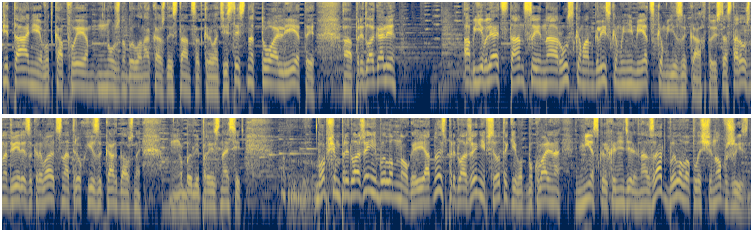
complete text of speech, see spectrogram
Питание, вот кафе нужно было на каждой станции открывать. Естественно, туалеты. А, предлагали объявлять станции на русском, английском и немецком языках. То есть, осторожно, двери закрываются, на трех языках должны были произносить. В общем, предложений было много. И одно из предложений все-таки вот буквально несколько недель назад было воплощено в жизнь.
